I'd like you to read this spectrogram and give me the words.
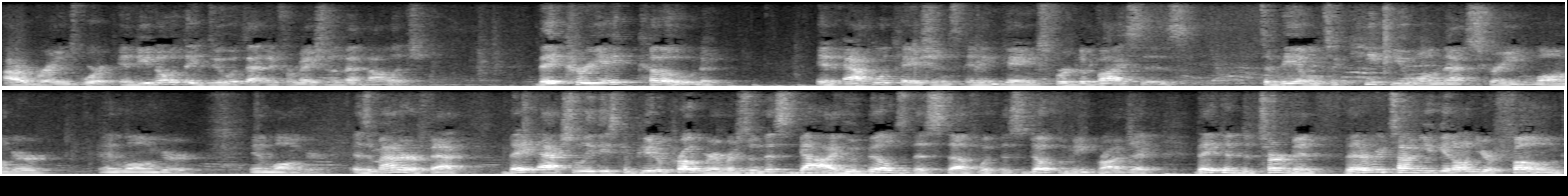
our brains work. And do you know what they do with that information and that knowledge? They create code in applications and in games for devices to be able to keep you on that screen longer and longer and longer. As a matter of fact, they actually, these computer programmers and this guy who builds this stuff with this dopamine project, they can determine that every time you get on your phone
